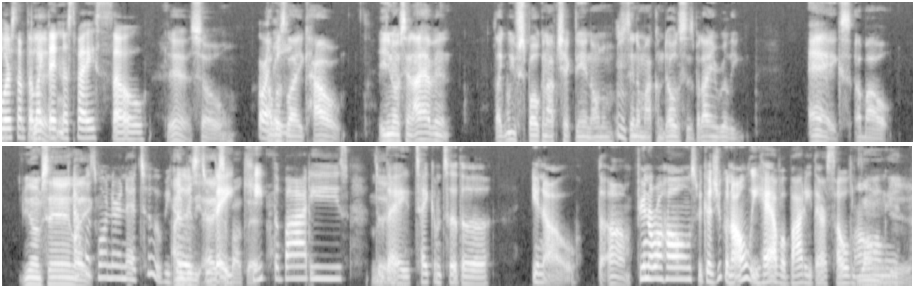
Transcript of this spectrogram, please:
people. or something Yeah. like that in a space. So, Yeah. So or I was like, how, you know what I'm saying? I haven't, like we've spoken. I've checked in on them, Mhm. sent them my condolences, but I ain't really asked about. You know what I'm saying? like I was wondering that too because really do they keep the bodies? Do yeah. they take them to the, you know, the um funeral homes because you can only have a body there so long, long? and, Yeah.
